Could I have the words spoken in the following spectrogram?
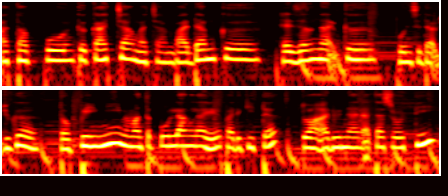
ataupun ke kacang macam badam ke, hazelnut ke pun sedap juga. Topping ni memang terpulang lah ya pada kita. Tuang adunan atas roti.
